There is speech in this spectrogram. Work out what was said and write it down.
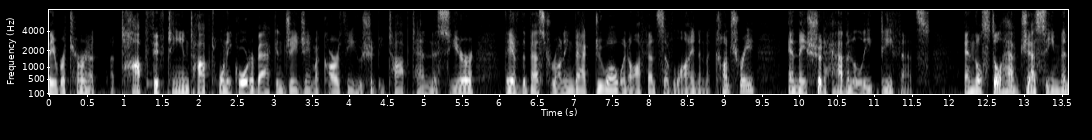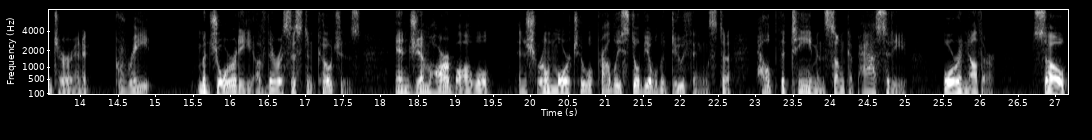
They return a, a top 15, top 20 quarterback in J.J. McCarthy, who should be top 10 this year. They have the best running back duo and offensive line in the country, and they should have an elite defense. And they'll still have Jesse Minter and a great majority of their assistant coaches. And Jim Harbaugh will, and Sherrone Moore too, will probably still be able to do things to help the team in some capacity or another. So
